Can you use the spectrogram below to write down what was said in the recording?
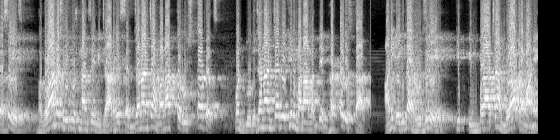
तसेच भगवान श्रीकृष्णांचे विचार हे सज्जनांच्या मनात तर रुजतातच. पण दुर्जनांच्या देखील मनामध्ये घट्ट रुजतात. आणि एकदा रुजले की पिंपळाच्या मुळाप्रमाणे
